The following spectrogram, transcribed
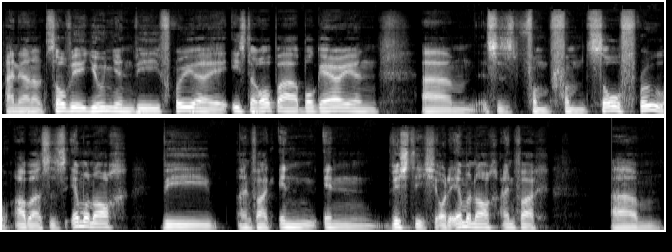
keine Ahnung, Soviet Union wie früher, Easteuropa, Bulgarien, ähm, es ist vom, vom so früh, aber es ist immer noch wie einfach in, in wichtig oder immer noch einfach ähm,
